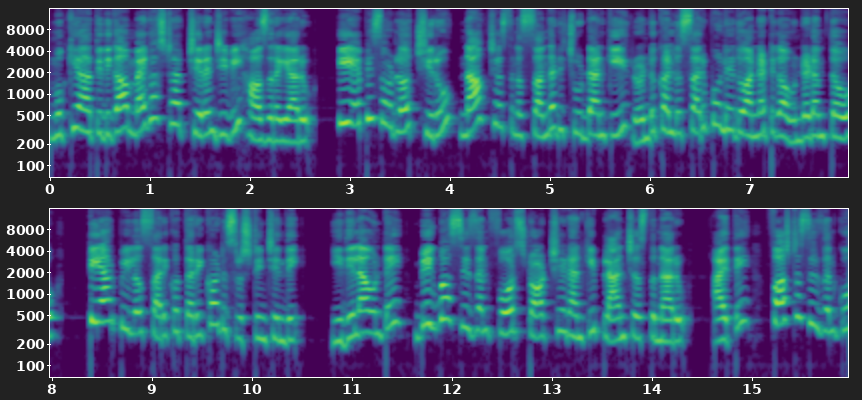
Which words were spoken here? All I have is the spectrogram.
ముఖ్య అతిథిగా మెగాస్టార్ చిరంజీవి హాజరయ్యారు. ఈ ఎపిసోడ్లో చిరు నాగ్ చేసిన సందడి చూడ్డానికి రెండు కళ్ళు సరిపోలేదు అన్నట్టుగా ఉండడంతో టీఆర్పీలో సరికొత్త రికార్డు సృష్టించింది. ఇదిలా ఉంటే Bigg Boss season four start చేయడానికి ప్లాన్ చేస్తున్నారు. అయితే ఫస్ట్ సీజన్కు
